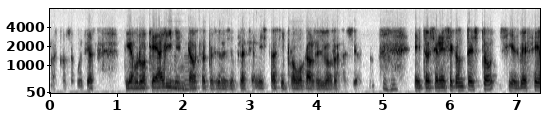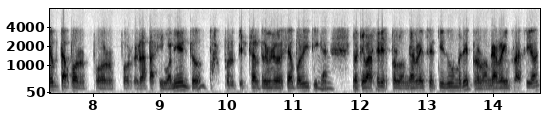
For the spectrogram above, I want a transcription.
las consecuencias, digamos, lo que ha alimentado estas presiones inflacionistas y provoca el riesgo de recesión. Entonces, en ese contexto, si el BCE opta por, por, por el apaciguamiento, por, utilizar terminología política, lo que va a hacer es prolongar la incertidumbre, prolongar la inflación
